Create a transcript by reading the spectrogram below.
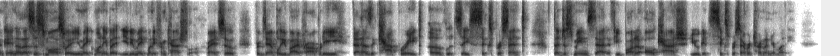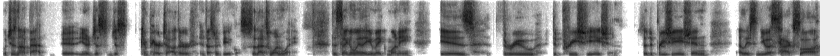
Okay, now that's the smallest way you make money, but you do make money from cash flow, right? So, for example, you buy a property that has a cap rate of, let's say, 6%. That just means that if you bought it all cash, you would get 6% return on your money, which is not bad, uh, you know, just, just compared to other investment vehicles. So that's one way. The second way that you make money is through depreciation. So depreciation, at least in US tax law,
